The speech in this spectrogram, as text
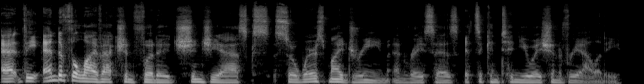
at the end of the live action footage, Shinji asks, "So where's my dream?" and Rei says, "It's a continuation of reality."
